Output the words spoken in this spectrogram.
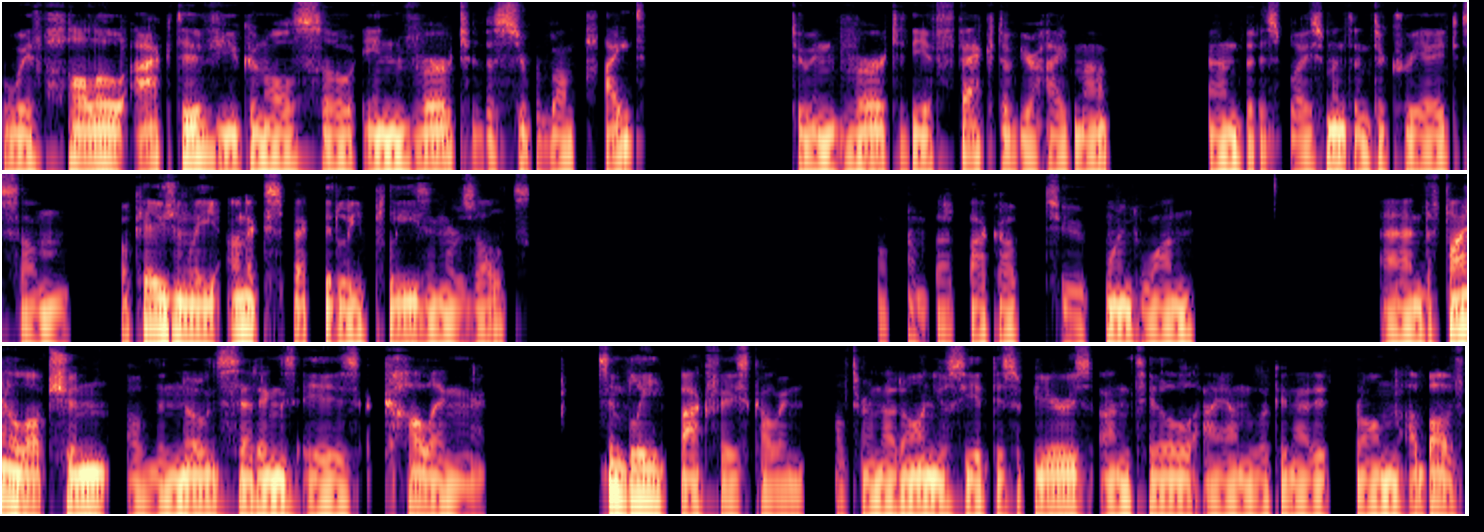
With hollow active, you can also invert the superbump height to invert the effect of your height map and the displacement and to create some occasionally unexpectedly pleasing results. I'll pump that back up to 0.1. And the final option of the node settings is culling simply backface culling. I'll turn that on, you'll see it disappears until I am looking at it from above.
